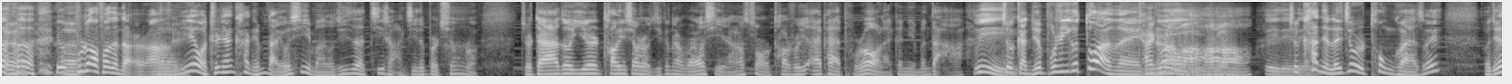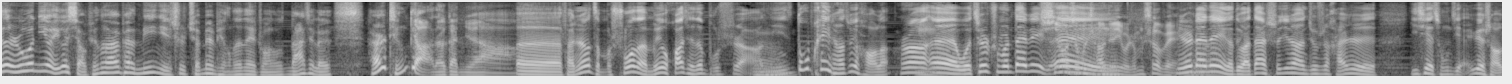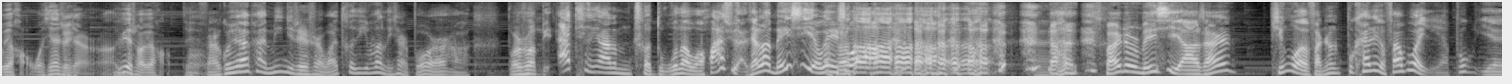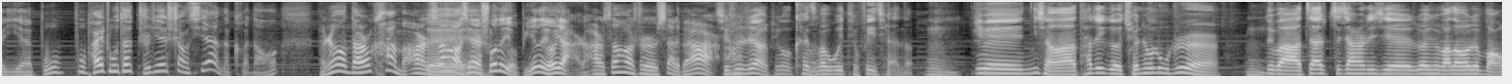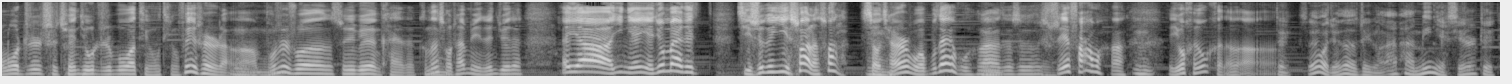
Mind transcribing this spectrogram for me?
又不知道放在哪儿啊嗯，。因为我之前看你们打游戏嘛，我就在机场记得倍儿清楚，就是大家都一人掏一小手机跟那玩游戏，然后宋手掏出一 iPad Pro 来跟你们打，对，就感觉不是一个段位，开你知道吗？挂嘛啊，对对，就看起来就是痛快，所以我觉得如果你有一个小屏的 iPad mini 是全面屏的那种，拿起来还是挺屌的感觉啊。呃，反正怎么说呢，没有花钱的不是啊，嗯你都配上最好了，是吧？嗯哎，我今儿出门带这个，需要什么场景哎有什么设备，明儿带那个，对吧？但实际上就是还是一切从简，越少越好。我现在是这样啊，嗯越少越好。对嗯，反正关于 iPad mini 这事儿，我还特地问了一下博文啊。博文说：“别听丫那么扯犊子，我滑雪去了，没戏。我跟你说啊，嗯然后反正就是没戏啊。反正苹果反正不开这个发布会，也不也也不不排除它直接上线的可能。反正到时候看吧。二十三号现在说的有鼻子有眼儿的，二十三号是下礼拜二。啊其实这样，苹果开次发布会挺费钱的，嗯因为你想啊，它这个全程录制，嗯，对吧？再再加上这些乱七八糟的网络支持、全球直播，挺挺费事儿的啊，嗯不是说随随便便开的。可能嗯小产品人觉得，哎呀，一年也就卖个几十个亿，算了算了，小钱儿我不在乎啊，嗯就是直接发吧啊，嗯。有很有可能啊。对，所以我觉得这个 iPad mini 其实对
